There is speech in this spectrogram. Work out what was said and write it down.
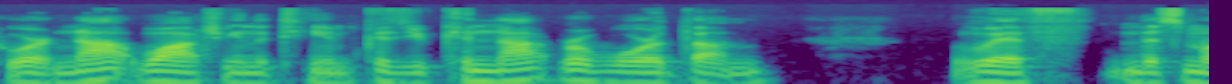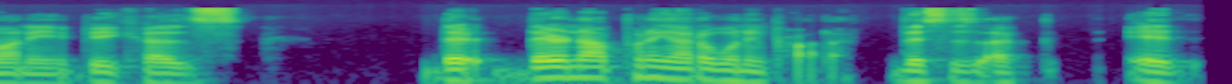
who are not watching the team because you cannot reward them with this money because they're they're not putting out a winning product. This is a it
